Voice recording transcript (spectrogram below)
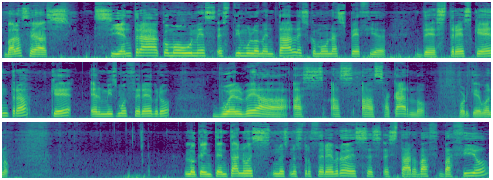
¿vale? O sea, si entra como un estímulo mental, es como una especie de estrés que entra que el mismo cerebro vuelve a, a, sacarlo. Porque, bueno, lo que intenta no es, nuestro cerebro es, estar vacío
